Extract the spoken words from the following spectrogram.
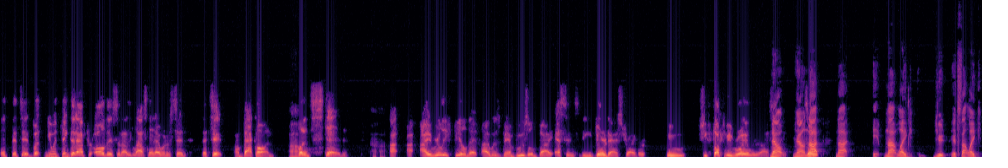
it, that's it. But you would think that after all this, and I last night I would have said, "That's it, I'm back on." Uh-huh. But instead, uh-huh. I, I I really feel that I was bamboozled by Essence, the DoorDash driver, who she fucked me royally last Now, night. now, So- not, not, it, not like you. It's not like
